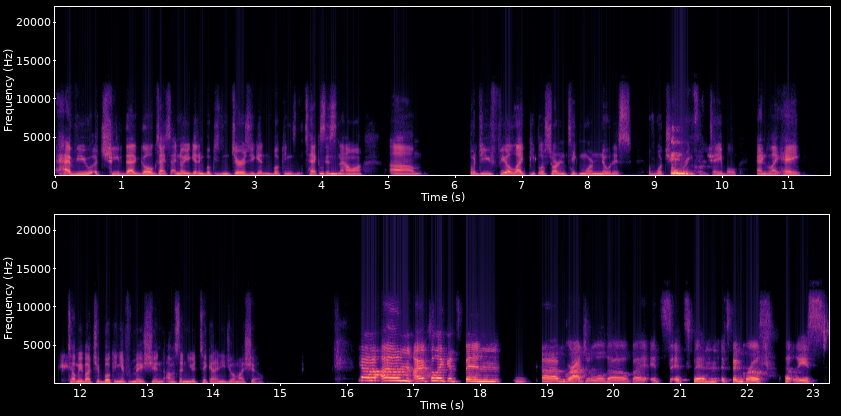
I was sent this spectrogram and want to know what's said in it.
Have you achieved that goal? Because I, I, know you're getting bookings in Jersey, you're getting bookings in Texas mm-hmm. now. Um, but do you feel like people are starting to take more notice of what you bring to the table and like, hey, tell me about your booking information. I'm sending you a ticket. I need you on my show. Yeah, um, I feel like it's been um, gradual though, but it's it's been it's been growth at least.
